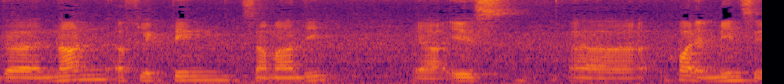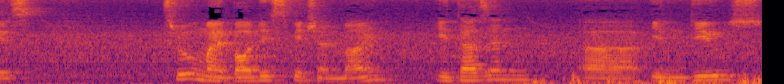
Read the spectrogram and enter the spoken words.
the non-afflicting samadhi, yeah, is uh, what it means is through my body, speech, and mind, it doesn't uh, induce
